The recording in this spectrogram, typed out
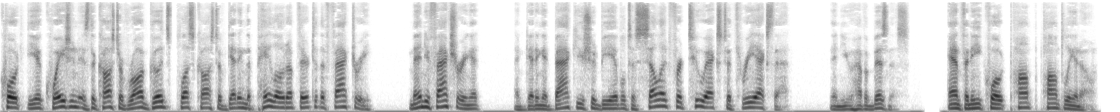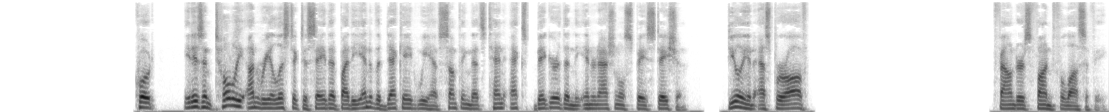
Quote, the equation is the cost of raw goods plus cost of getting the payload up there to the factory, manufacturing it, and getting it back, you should be able to sell it for 2x to 3x that. Then you have a business. Anthony, quote, Pomp pomp, Pompliano. Quote, it isn't totally unrealistic to say that by the end of the decade we have something that's 10x bigger than the International Space Station. Delian Asparouhov. Founders Fund Philosophy.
